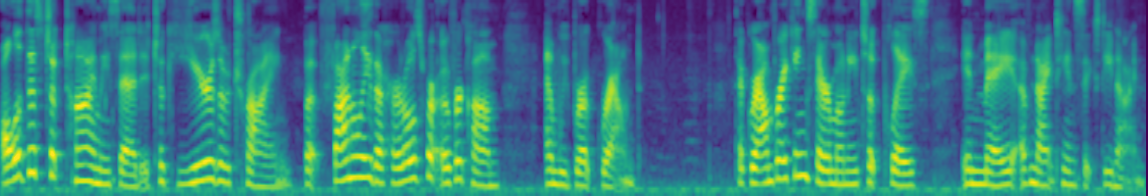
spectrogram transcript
All of this took time, he said. It took years of trying, but finally the hurdles were overcome and we broke ground. The groundbreaking ceremony took place in May of 1969.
